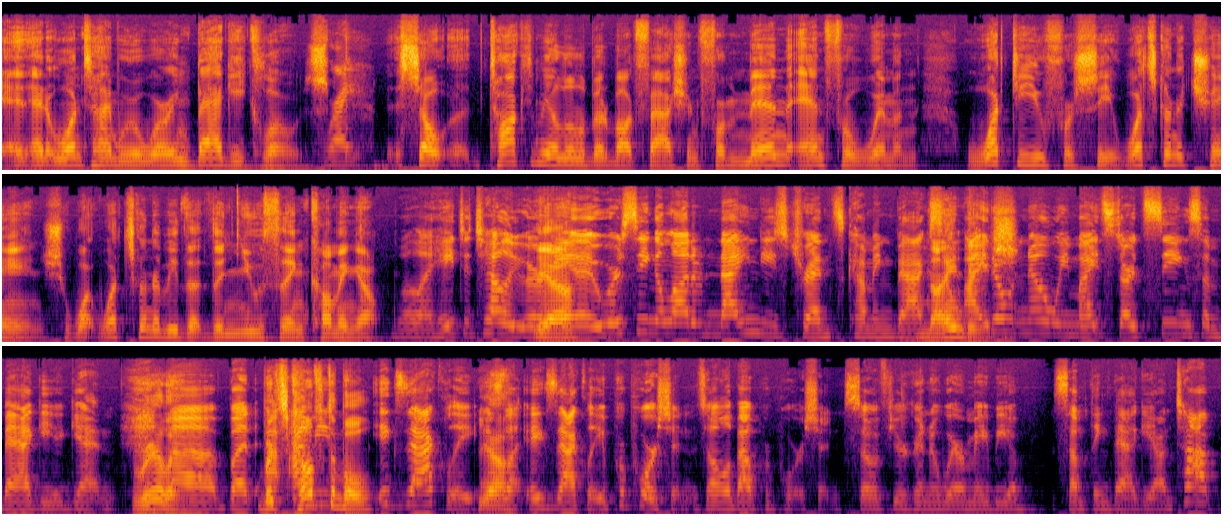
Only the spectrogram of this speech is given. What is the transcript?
And, and at one time, we were wearing baggy clothes. Right. So, uh, talk to me a little bit about fashion for men and for women. What do you foresee? What's going to change? What, what's going to be the, the new thing coming up? Well, I hate to tell you, Yeah. uh, we're seeing a lot of '90s trends coming back. So I don't know. We might start seeing some baggy again. Really? Uh, but But it's I- I mean, comfortable. exactly. Yeah. Exactly. Proportion. It's all about proportion. So if you're going to wear maybe a, something baggy on top,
